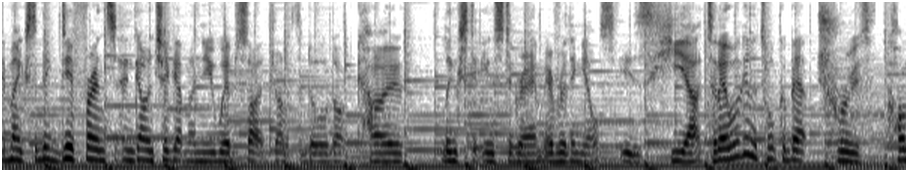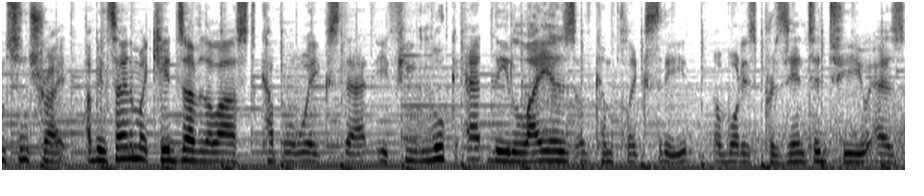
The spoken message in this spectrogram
It makes a big difference. And go and check out my new website, jonathandoyle.co. Links to Instagram, everything else is here. Today, we're going to talk about truth. Concentrate. I've been saying to my kids over the last couple of weeks that if you look at the layers of complexity of what is presented to you as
